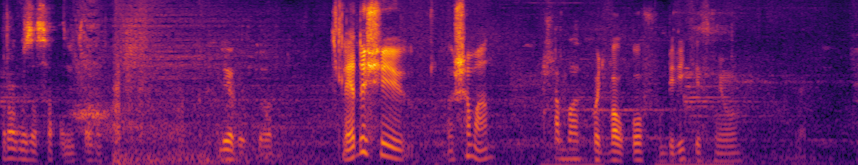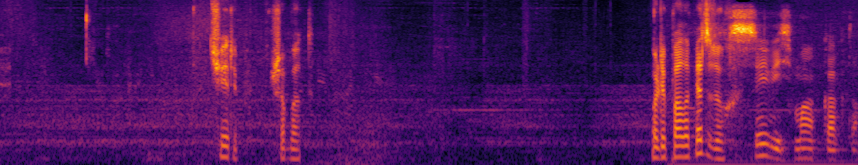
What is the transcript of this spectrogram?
Рогу засапал, не трогай. Следует кто. Следующий шаман. Шаббат. Хоть волков уберите с него. Череп. Шабат. Полипал опять сдох? Сейвись, маг, как-то.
